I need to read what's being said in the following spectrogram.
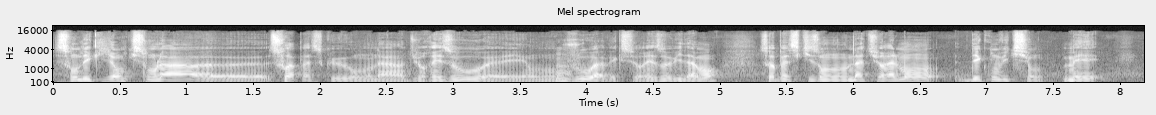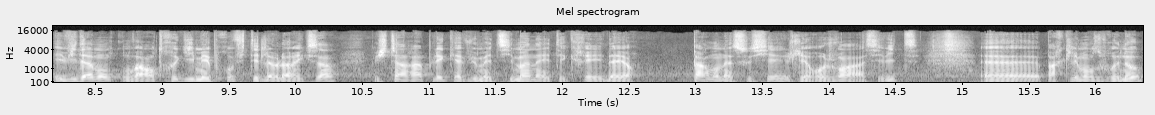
sont des clients qui sont là, euh, soit parce qu'on a du réseau et on Mmh. joue avec ce réseau évidemment, soit parce qu'ils ont naturellement des convictions. Mais évidemment qu'on va entre guillemets profiter de la loi Rixin. Mais je tiens à rappeler qu'Avumet Simone a été créé d'ailleurs par mon associé, je l'ai rejoint assez vite, euh, par Clémence Bruno,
